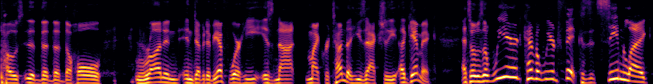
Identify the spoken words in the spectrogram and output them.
post the the the, the whole run in, in WWF where he is not Mike Rotunda, he's actually a gimmick. And so it was a weird, kind of a weird fit because it seemed like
